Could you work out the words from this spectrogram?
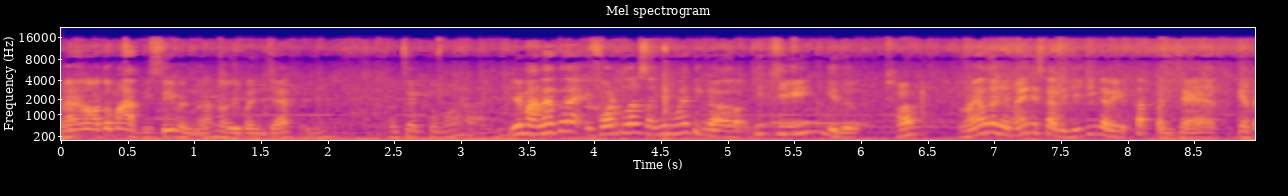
Nah, otomatis sih bener, dipencet. Pencet kumaha anjing? Ya mana tuh effortless anjing mah tinggal cicing gitu. Hah? Nah, lagi main sekali cicing kali tak pencet. Kita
